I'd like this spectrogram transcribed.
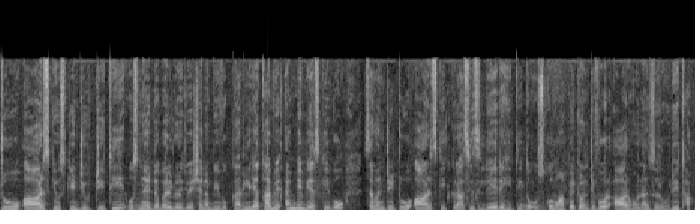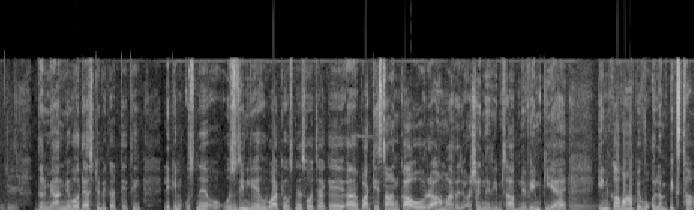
टू आवर्स की उसकी ड्यूटी थी। हम्म। उसने डबल ग्रेजुएशन अभी वो कर लिया था। अभी एमबीबीएस की वो सेवेंटी टू आवर्स की क्लासेस ले रही थी तो हम्म। उसको वहाँ पे ट्वेंटी फोर आवर होना ज़रूरी था। दरमियान में वो रेस्ट भी करती थी लेकिन उसने उस दिन ये हुआ कि उसने सोचा कि पाकिस्तान का और हमारा जो अरशद नदीम साहब ने विन किया है हम्म। इनका वहाँ पे वो ओलंपिक्स था।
